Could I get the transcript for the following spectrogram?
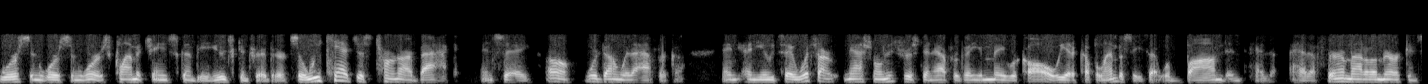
worse and worse and worse. Climate change is going to be a huge contributor. So we can't just turn our back and say, oh, we're done with Africa. And, and you would say, what's our national interest in Africa? You may recall we had a couple embassies that were bombed and had, had a fair amount of Americans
